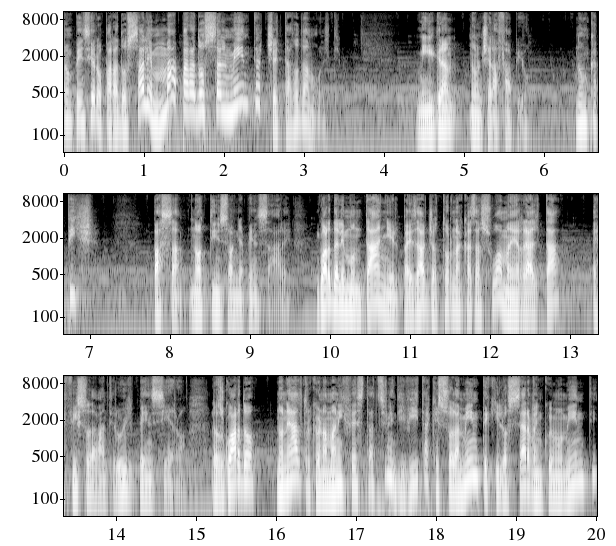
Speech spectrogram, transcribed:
È un pensiero paradossale ma paradossalmente accettato da molti. Milgram non ce la fa più. Non capisce. Passa notti insonni a pensare. Guarda le montagne e il paesaggio attorno a casa sua ma in realtà è fisso davanti a lui il pensiero. Lo sguardo non è altro che una manifestazione di vita che solamente chi lo osserva in quei momenti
